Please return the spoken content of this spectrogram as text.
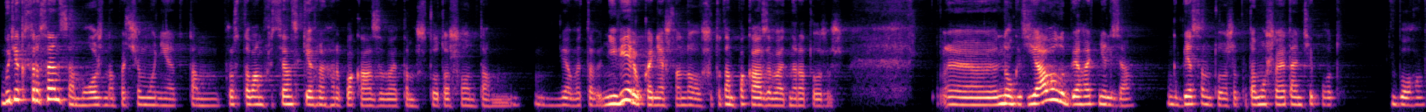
Быть экстрасенсом можно, почему нет? Там просто вам христианский эгрегор показывает там что-то, что он там... Я в это не верю, конечно, но что-то там показывает, ж. Э, Но к дьяволу бегать нельзя. К бесам тоже, потому что это антипод Бога.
